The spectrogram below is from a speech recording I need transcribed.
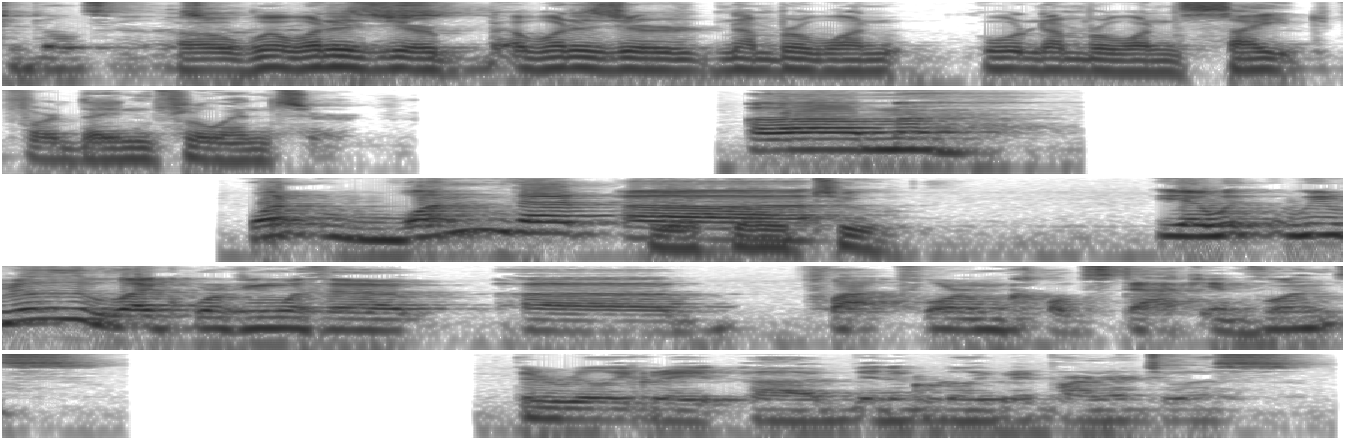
to build some. Oh, well, what is your what is your number one number one site for the influencer? Um, one one that uh, go to. Yeah, we, we really like working with a, a platform called Stack Influence. They're really great. Uh, been a really great partner to us.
